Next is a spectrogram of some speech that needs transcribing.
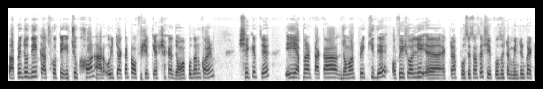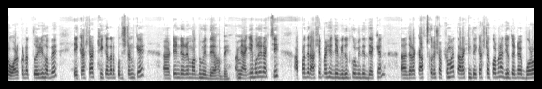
তো আপনি যদি কাজ করতে ইচ্ছুক হন আর ওই টাকাটা অফিসের ক্যাশ শাখায় জমা প্রদান করেন, সেক্ষেত্রে এই আপনার টাকা জমার প্রেক্ষিতে অফিসিয়ালি একটা প্রসেস আছে। সেই প্রসেসটা মেনটেন করে একটা ওয়ার্ক অর্ডার তৈরি হবে। এই কাজটা ঠিকাদার প্রতিষ্ঠানকে টেন্ডারের মাধ্যমে দেওয়া হবে। আমি আগেই বলে রাখছি, আপনাদের আশেপাশে যে বিদ্যুৎ কর্মীদের দেখেন যারা কাজ করে সবসময়, তারা কিন্তু এই কাজটা করবে না। যেহেতু এটা বড়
